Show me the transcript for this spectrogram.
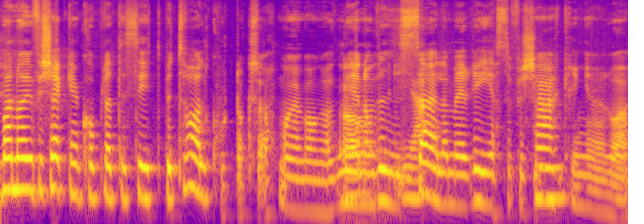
Man har ju försäkringar kopplat till sitt betalkort också många gånger. Ja. Genom Visa Ja. eller med reseförsäkringar. Och,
